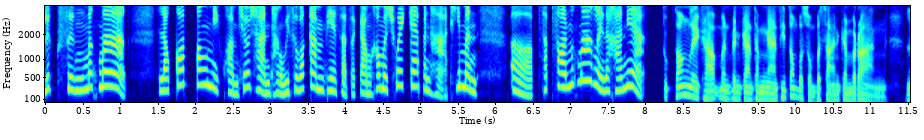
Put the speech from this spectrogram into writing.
ลึกซึ้งมากๆ แล้วก็ต้องมีความเชี่ยวชาญทางวิศวกรรมเภสัชกรรมเข้ามาช่วยแก้ปัญหาที่มันเอ่อซับซ้อนมากๆเลยนะคะเนี่ยถูกต้องเลยครับ มันเป็นการทำงานที่ต้องผสมผสานกันระหว่างห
